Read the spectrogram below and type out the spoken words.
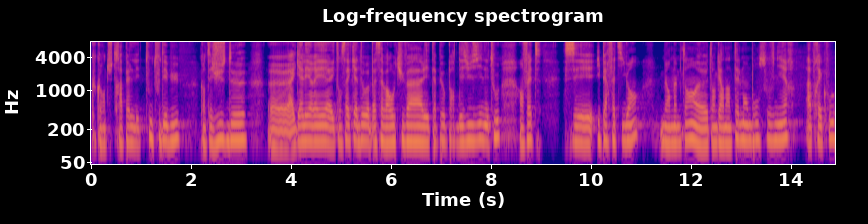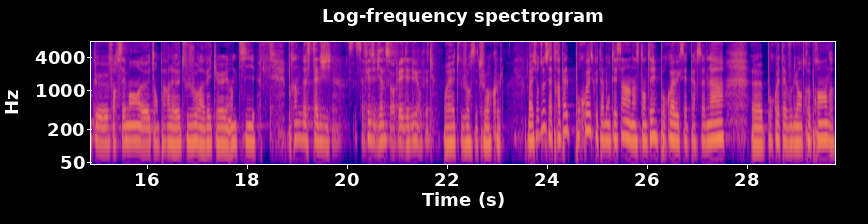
que quand tu te rappelles les tout tout débuts quand t'es juste deux à galérer avec ton sac à dos à pas savoir où tu vas aller taper aux portes des usines et tout en fait c'est hyper fatigant. Mais en même temps t'en gardes un tellement bon souvenir après coup que forcément euh, t'en parles toujours avec euh, un petit brin de nostalgie. Ça fait du bien de se rappeler les débuts en fait. Ouais, toujours, c'est toujours cool. Bah surtout, ça te rappelle pourquoi est-ce que tu as monté ça à un instant T? Pourquoi avec cette personne-là? Euh, Pourquoi tu as voulu entreprendre?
